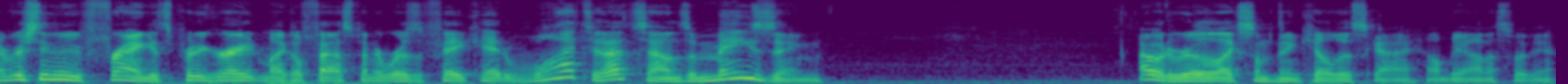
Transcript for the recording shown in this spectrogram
Ever seen the movie Frank? It's pretty great. Michael Fassbender wears a fake head. What? That sounds amazing. I would really like something to kill this guy. I'll be honest with you.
